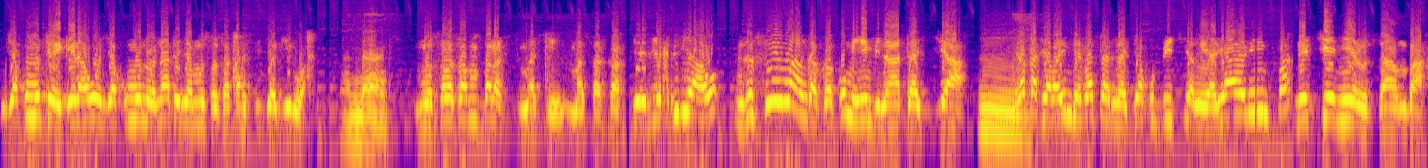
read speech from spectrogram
nja kumuteekerawo nja kumunona ate nja musosa kasijagirwa bannange musosa mu balasi maki masaka. Ebyabiri awo nze siibwanga kako muyimbi n'atajja. Mm. era kati abayimbi abatanajja ku biiki yange yali alimpa ne jeniero zamba.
